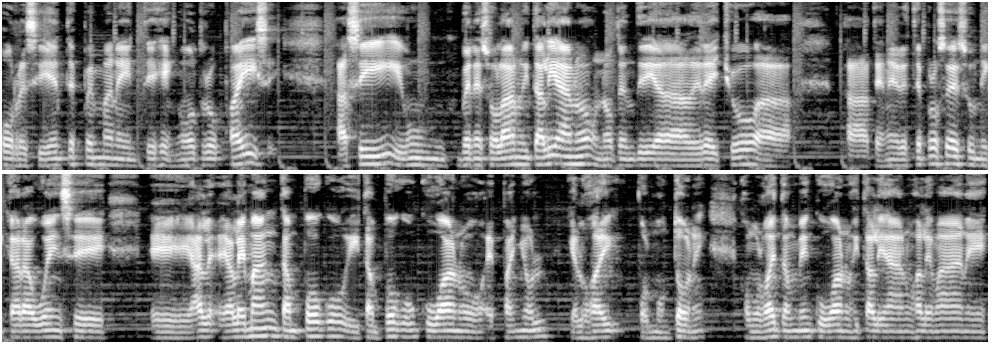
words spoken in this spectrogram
o residentes permanentes en otros países. Así, un venezolano italiano no tendría derecho a, tener este proceso, un nicaragüense eh, alemán tampoco y tampoco un cubano español, que los hay por montones, como los hay también cubanos italianos, alemanes,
